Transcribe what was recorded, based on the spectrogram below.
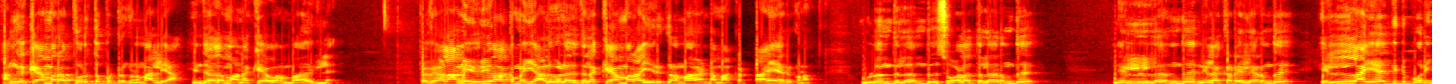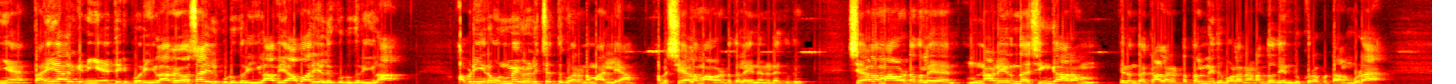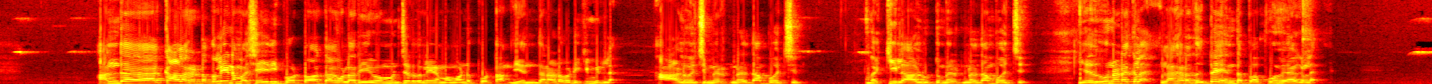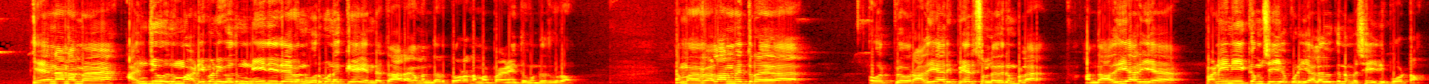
அங்கே கேமரா பொருத்தப்பட்டிருக்கணுமா இல்லையா? எந்த விதமான கேவலமாக இல்லை. இப்போ வேளாண்மை விரிவாக்க மைய அலுவலகத்தில் கேமரா இருக்கணுமா வேண்டாமா? கட்டாயம் இருக்கணும். உளுந்துலேருந்து சோளத்துலேருந்து நெல்லுலேருந்து நிலக்கடையிலேருந்து எல்லாம் ஏற்றிட்டு போகிறீங்க தனியாருக்கு நீங்கள் ஏற்றிட்டு போகிறீங்களா விவசாயிகளுக்கு கொடுக்குறீங்களா? வியாபாரிகளுக்கு கொடுக்குறீங்களா? அப்படிங்கிற உண்மை வெளிச்சத்துக்கு வரணுமா இல்லையா? அப்போ சேலம் மாவட்டத்தில் என்ன நடக்குது? சேலம் மாவட்டத்தில் முன்னாடி இருந்த சிங்காரம் இருந்த காலகட்டத்திலும் இது போல் நடந்தது என்று கூறப்பட்டாலும் கூட அந்த காலகட்டத்திலையும் நம்ம செய்தி போட்டோம் தகவல் அறிவு அமைச்சரத்துலேயும் நம்ம மனு போட்டோம். எந்த நடவடிக்கையும் இல்லை. ஆள் வச்சு மிரட்டினது தான் போச்சு. வக்கீல் ஆள் விட்டு மிரட்டினது தான் போச்சு. எதுவும் நடக்கலை. லகரத்துக்கிட்ட எந்த பப்பும் வேகலை. ஏன்னா நம்ம அஞ்சுவதும் அடிபணிவதும் நீதி தேவன் ஒருவனுக்கே என்ற தாரக மந்திரத்தோடு நம்ம பயணித்து கொண்டிருக்கிறோம். நம்ம வேளாண்மைத்துறை ஒரு ஒரு அதிகாரி பேர் சொல்ல விரும்பலை. அந்த அதிகாரியை பணி நீக்கம் செய்யக்கூடிய அளவுக்கு நம்ம செய்தி போட்டோம்.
